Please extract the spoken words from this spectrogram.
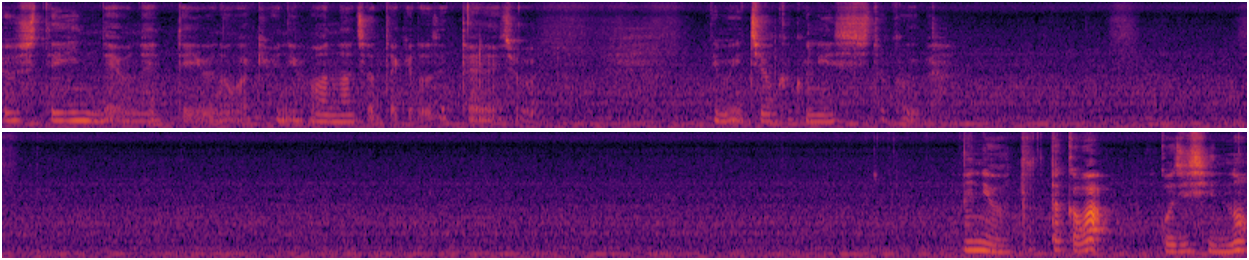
表していいんだよねっていうのが急に不安になっちゃったけど絶対大丈夫。でも一応確認しとく。何を歌ったかはご自身の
